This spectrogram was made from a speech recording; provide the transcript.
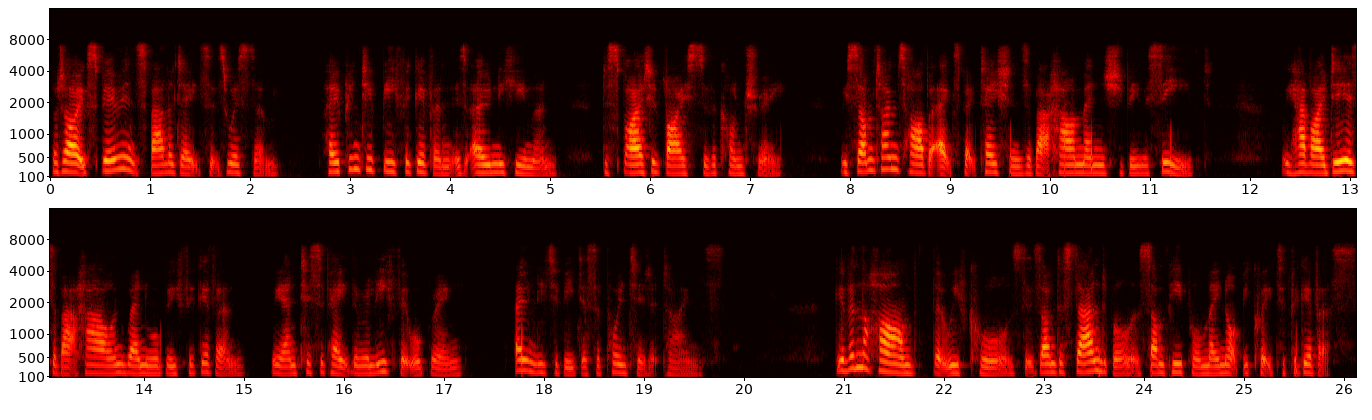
but our experience validates its wisdom. Hoping to be forgiven is only human, despite advice to the contrary. We sometimes harbour expectations about how amends should be received. We have ideas about how and when we'll be forgiven. We anticipate the relief it will bring, only to be disappointed at times. Given the harm that we've caused, it's understandable that some people may not be quick to forgive us.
